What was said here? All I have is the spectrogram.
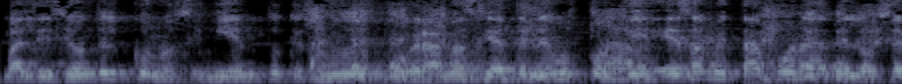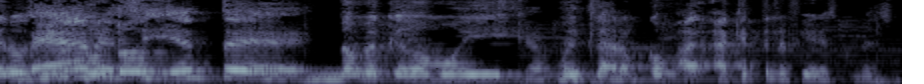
Maldición del conocimiento, que son uno de los programas que ya tenemos, porque esa metáfora de los ceros y los unos no me quedó muy, muy claro. ¿A, qué te refieres con eso?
